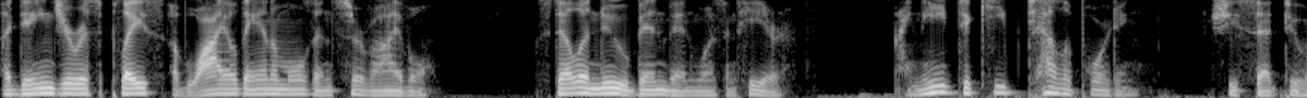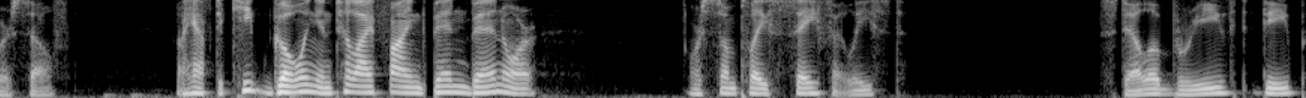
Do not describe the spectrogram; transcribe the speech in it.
A dangerous place of wild animals and survival. Stella knew Ben Ben wasn't here. I need to keep teleporting, she said to herself. I have to keep going until I find Ben Ben or or someplace safe at least. Stella breathed deep,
